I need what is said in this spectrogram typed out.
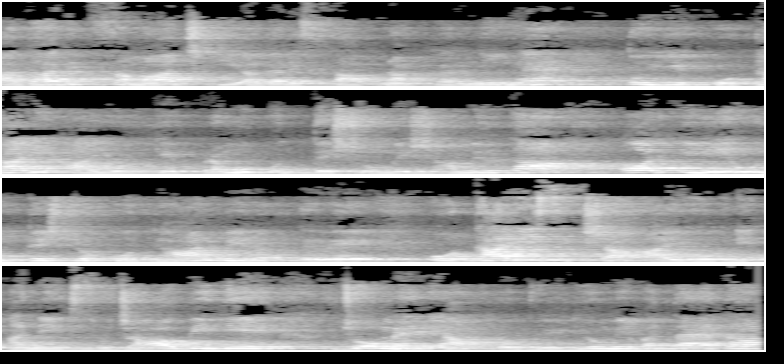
आधारित समाज की अगर स्थापना करनी है तो ये कोठारी आयोग के प्रमुख उद्देश्यों में शामिल था और इन्हीं उद्देश्यों को ध्यान में रखते हुए कोठारी शिक्षा आयोग ने अनेक सुझाव भी दिए, जो मैंने आपको वीडियो में बताया था।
